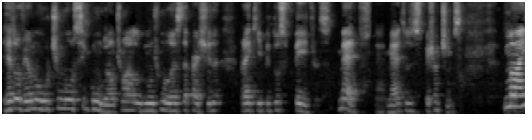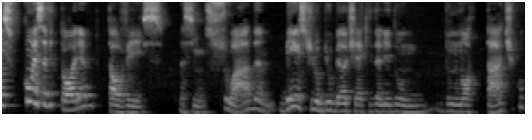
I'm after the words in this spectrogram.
resolveu no último segundo, no último, no último lance da partida para a equipe dos Patriots. Méritos, né? Méritos dos Special Teams. Mas com essa vitória, talvez assim, suada, bem estilo Bill Belichick dali de um nó tático,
